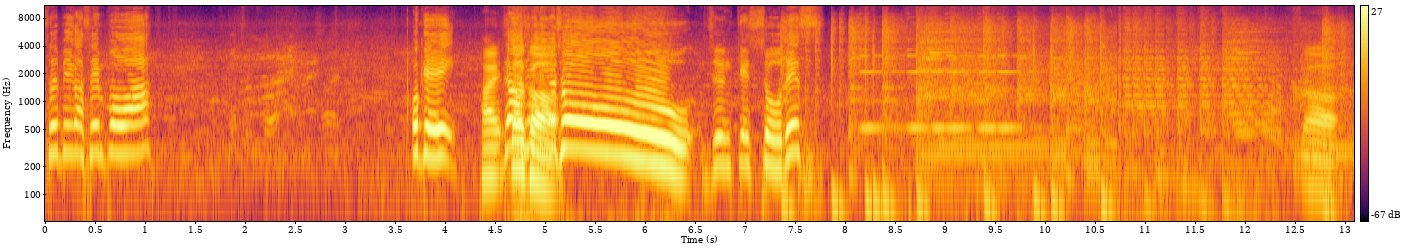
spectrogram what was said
2P が先方は? OK はいじゃあどきましょう。準決勝です。さあ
